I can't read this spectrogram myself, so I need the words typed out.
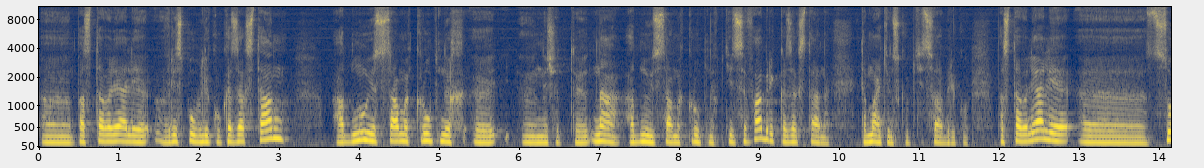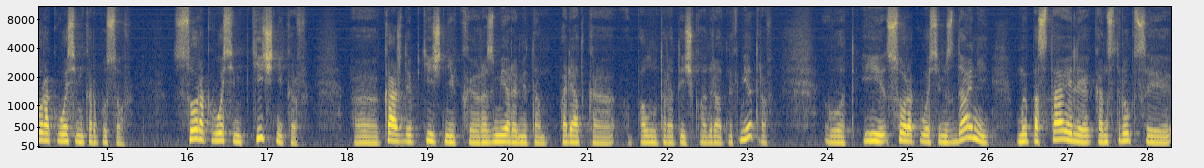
э, поставляли в Республику Казахстан одну из самых крупных, э, э, значит, э, на одну из самых крупных птицефабрик Казахстана, это Макинскую птицефабрику, поставляли э, 48 корпусов. 48 птичников, каждый птичник размерами там порядка полутора тысяч квадратных метров, вот, и 48 зданий мы поставили конструкции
